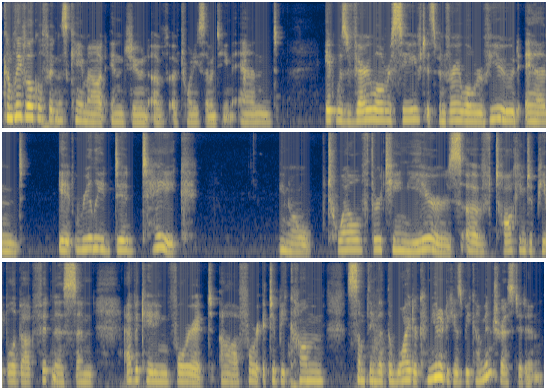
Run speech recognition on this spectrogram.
Complete Vocal Fitness came out in June of, of 2017. And it was very well received. It's been very well reviewed, and it really did take, you know, 12, 13 years of talking to people about fitness and advocating for it, uh, for it to become something that the wider community has become interested in.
